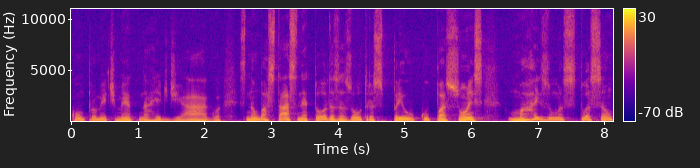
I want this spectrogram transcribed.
comprometimento na rede de água. Se não bastasse, né, todas as outras preocupações, mais uma situação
